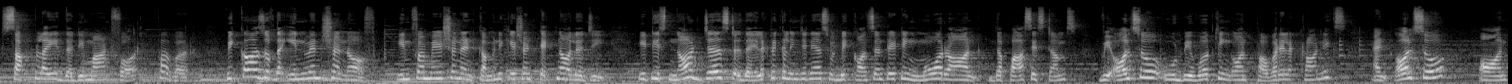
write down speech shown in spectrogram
supply the demand for power. Because of the invention of information and communication technology, it is not just the electrical engineers will be concentrating more on the power systems, we also would be working on power electronics and also on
